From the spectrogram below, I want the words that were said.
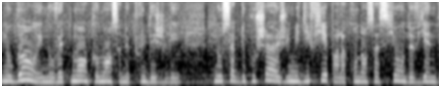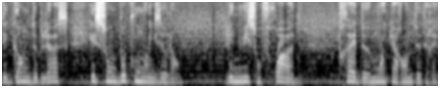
Nos gants et nos vêtements commencent à ne plus dégeler. Nos sacs de couchage humidifiés par la condensation deviennent des gangs de glace et sont beaucoup moins isolants. Les nuits sont froides, près de moins 40 degrés.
